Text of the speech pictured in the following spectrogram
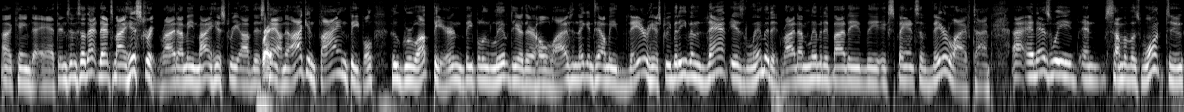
I came to Athens, and so that that's my history, right? I mean, my history of this right. town. Now, I can find people who grew up here and people who lived here their whole lives, and they can tell me their history, but even that is limited, right? I'm limited by the, the expanse of their lifetime. Uh, and as we, and some of us want to,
